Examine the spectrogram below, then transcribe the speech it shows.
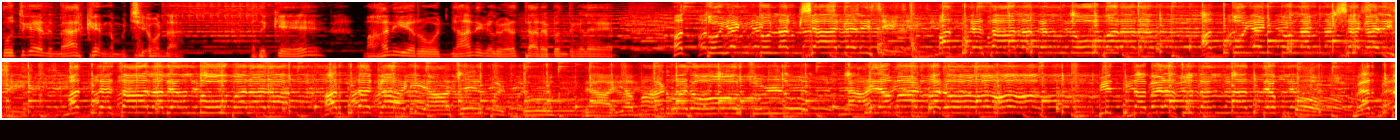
ಕೂತ್ಗೆ ಮ್ಯಾಕೆ ನಮ್ಮ ಜೀವನ? ಅದಕ್ಕೆ ಮಹನೀಯರು, ಜ್ಞಾನಿಗಳು ಹೇಳ್ತಾರೆ ಬಂಧುಗಳೇ, ಹತ್ತು ಎಂಟು ಲಕ್ಷ ಗಳಿಸಿ ಮತ್ತೆ ಸಾಲದೆಂದು ಬರರ? ಹತ್ತು ಎಂಟು ಲಕ್ಷ ಗಳಿಸಿ ಮತ್ತೆ ಸಾಲದೆಂದು ಬರರ? ಅರ್ಥಕ್ಕಾಗಿ ಆಸೆ ಪಟ್ಟು, ನ್ಯಾಯ ಮಾಡುವರೋ ಸುಳ್ಳು, ನ್ಯಾಯ ಮಾಡುವರೋ. ಬಿದ್ದ ಬೆಳಸು ತನ್ನ ತೆಂಪು ವ್ಯರ್ಥ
